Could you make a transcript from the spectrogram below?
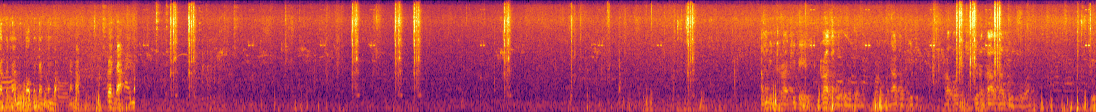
และประชานุเคราะห์ประจำจังหวัดนะครับก็จะมาสังมินทราธิเบศราชวโรดมบรมนาถบพิตรพระอษฐ์ชิรเกล้าเจ้าอยู่หัว ปี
